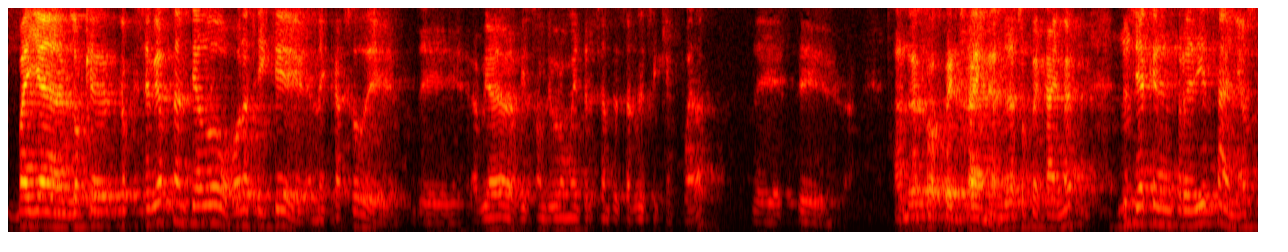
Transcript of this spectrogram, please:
vaya, lo que, lo que se había planteado ahora sí que en el caso de, había visto un libro muy interesante, Sálvese quien pueda, de este... Andrés Oppenheimer. Andrés Oppenheimer. Decía que dentro de 10 años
